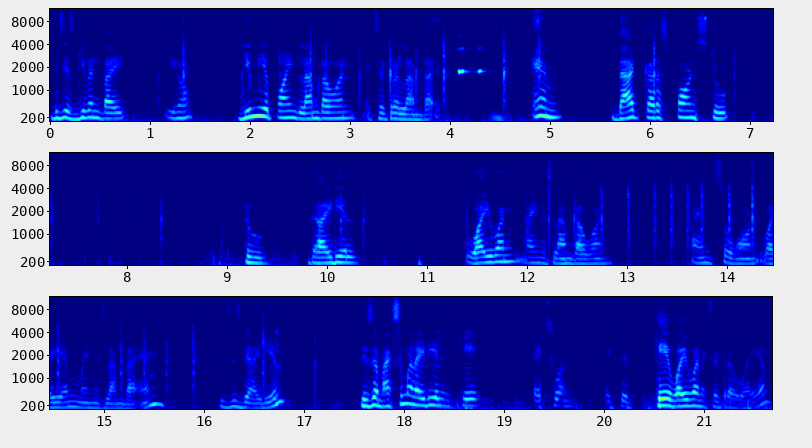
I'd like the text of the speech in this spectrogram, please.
which is given by you know give me a point lambda 1 etc lambda m. That corresponds to to the ideal y1 minus lambda 1 and so on ym minus lambda m. This is the ideal. This is a maximal ideal in k x1 except k y1 etc ym.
